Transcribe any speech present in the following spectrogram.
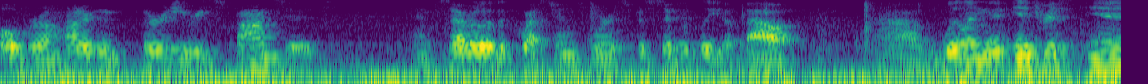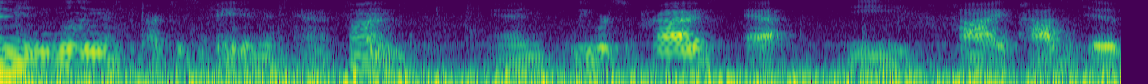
over 130 responses, and several of the questions were specifically about uh, willingness, interest in, and willingness to participate in this kind of fund. And we were surprised at the high positive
